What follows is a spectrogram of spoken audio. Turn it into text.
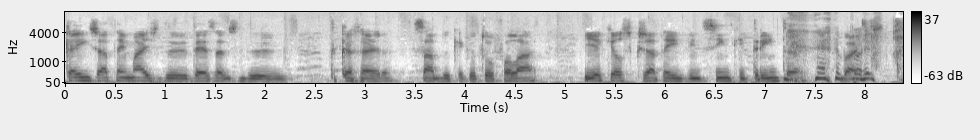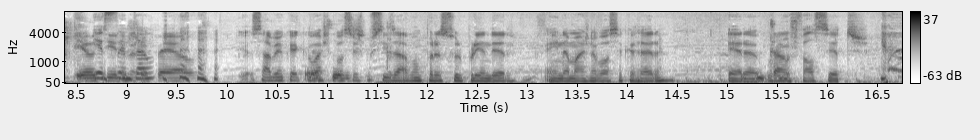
quem já tem mais de 10 anos de, de carreira sabe do que é que eu estou a falar. E aqueles que já têm 25 e 30, bem, eu tiro então... o chapéu. Sabem o que é que eu, eu acho que vocês precisavam para surpreender ainda mais na vossa carreira? Era então. os meus falsetes.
